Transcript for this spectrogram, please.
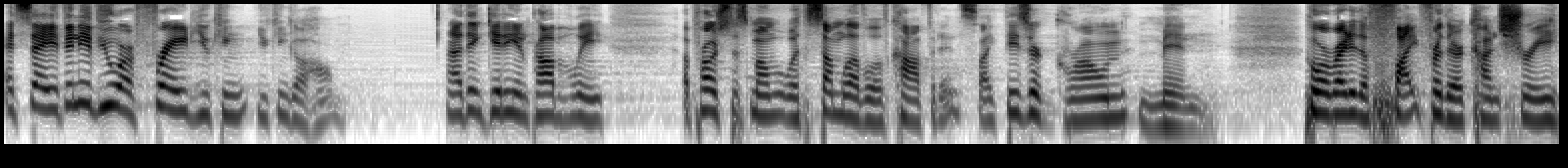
and say, if any of you are afraid, you can, you can go home. And I think Gideon probably approached this moment with some level of confidence. Like, these are grown men who are ready to fight for their country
